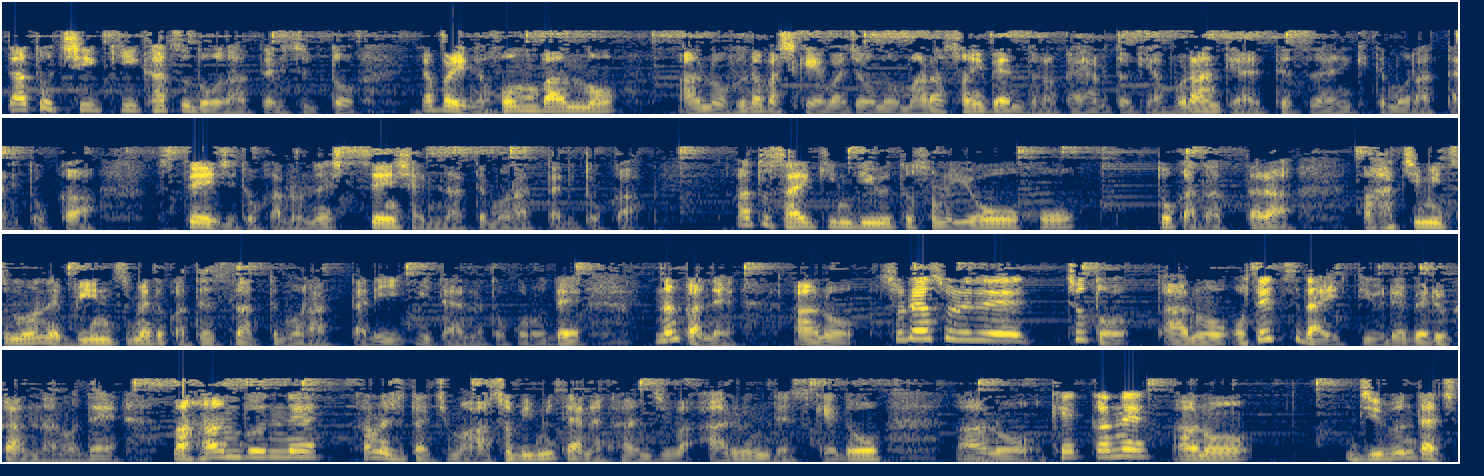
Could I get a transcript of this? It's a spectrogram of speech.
であと、地域活動だったりすると、やっぱりね、本番の、あの、船橋競馬場のマラソンイベントなんかやるときは、ボランティアで手伝いに来てもらったりとか、ステージとかのね、出演者になってもらったりとか、あと最近で言うとその養蜂とかだったら、蜂蜜のね、瓶詰めとか手伝ってもらったり、みたいなところで、なんかね、あの、それはそれで、ちょっと、あの、お手伝いっていうレベル感なので、まあ、半分ね、彼女たちも遊びみたいな感じはあるんですけど、あの、結果ね、あの、自分たち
